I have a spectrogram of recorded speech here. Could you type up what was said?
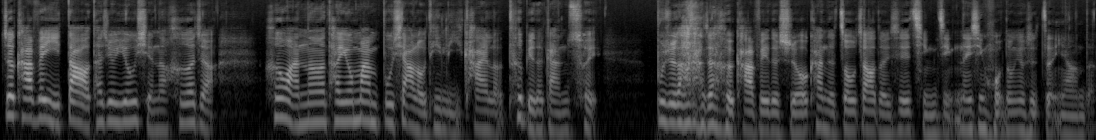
这咖啡一到，他就悠闲的喝着。喝完呢，他又漫步下楼梯离开了，特别的干脆。不知道他在喝咖啡的时候，看着周遭的一些情景，内心活动又是怎样的？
